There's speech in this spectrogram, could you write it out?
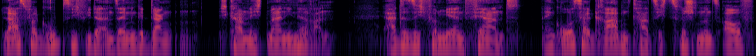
Lars vergrub sich wieder an seinen Gedanken. Ich kam nicht mehr an ihn heran. Er hatte sich von mir entfernt, ein großer Graben tat sich zwischen uns auf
